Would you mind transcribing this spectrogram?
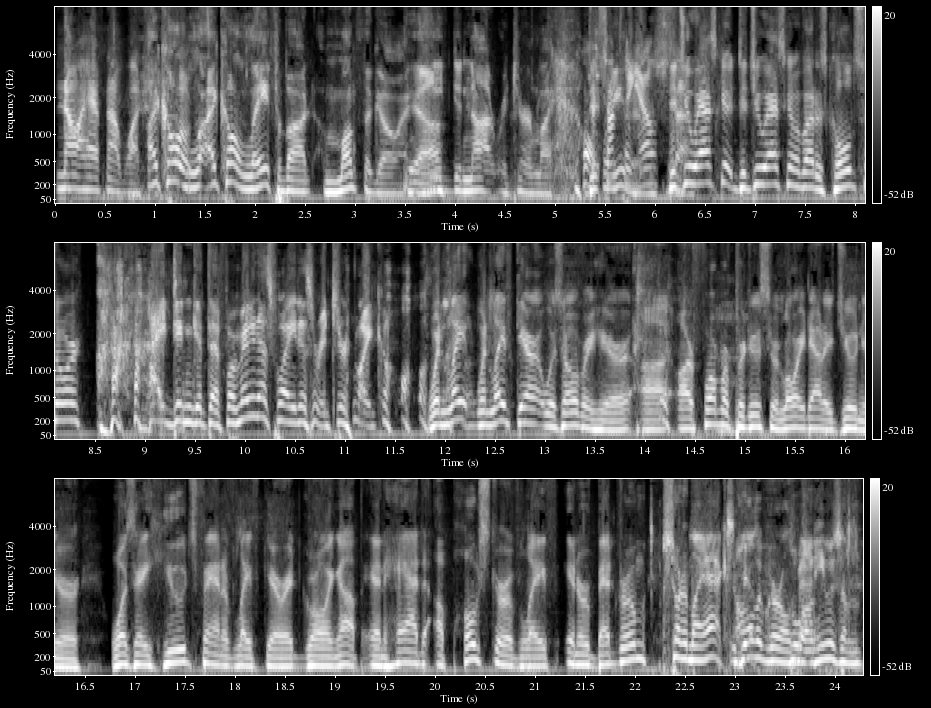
No, I have not watched I it. called I called Leif about a month ago, and Yeah. he did not return my call. Something either. else. Did uh, you ask it? Did you ask him about his cold sore? I didn't get that for. Maybe that's why he doesn't return my call. when Leif, when Leif Garrett was over here, uh, our former producer Lori Downey Jr. was a huge fan of Leif Garrett growing up and had a poster of Leif in her bedroom. So did my ex. All the girls, man. He was a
